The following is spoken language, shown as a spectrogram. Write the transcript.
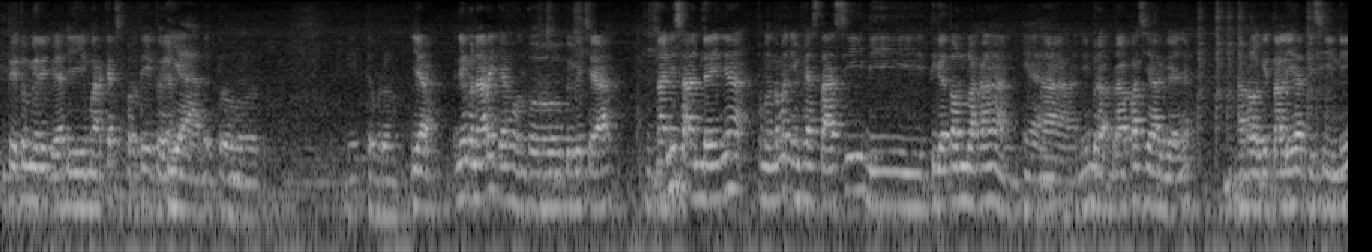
Itu itu mirip ya di market seperti itu ya. Iya betul. Gitu bro. Ya, ini menarik ya untuk BBCA. Nah ini seandainya teman-teman investasi di tiga tahun belakangan. Ya. Nah ini ber- berapa sih harganya? Nah kalau kita lihat di sini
